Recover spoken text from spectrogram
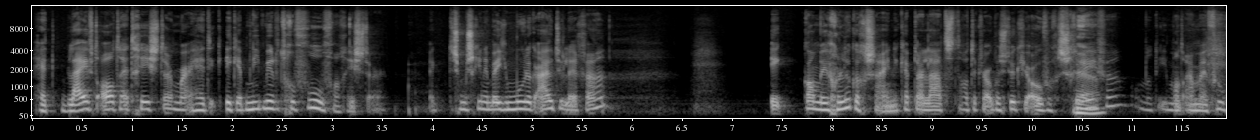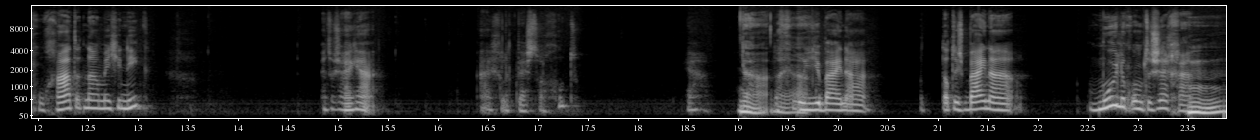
Het blijft altijd gisteren, maar het, ik heb niet meer het gevoel van gisteren. Het is misschien een beetje moeilijk uit te leggen. Ik kan weer gelukkig zijn. Ik heb daar laatst had ik daar ook een stukje over geschreven. Omdat iemand aan mij vroeg, hoe gaat het nou met je Niek? En toen zei ik, ja, eigenlijk best wel goed. Ja, Ja, dan nou voel je ja. je bijna... Dat is bijna moeilijk om te zeggen. Mhm.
